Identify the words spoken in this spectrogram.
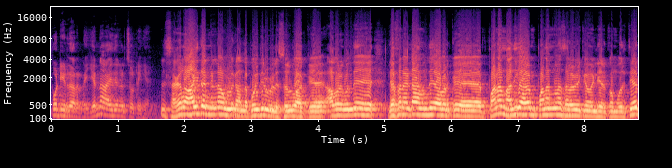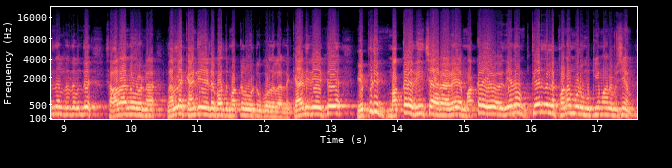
போட்டிடுறாரு என்ன ஆயுதங்கள் சொல்றீங்க? சகல ஆயுதங்கள்லாம் உங்களுக்கு அந்த பகுதியில் உள்ள செல்வாக்கு. அவர் வந்து டெஃபினட்டாக வந்து அவருக்கு பணம் அதிகாரம் பணம்லாம் செலவழிக்க வேண்டியிருக்கும். ஒரு தேர்தல்ன்றது வந்து சாதாரண ஒரு ந- நல்ல கேண்டிடேட்டை பார்த்து மக்கள் ஓட்டு போகிறதில்ல அந்த கேண்டிடேட்டு எப்படி மக்களை ரீச் ஆகிறாரு மக்களை ஏன்னா தேர்தலில் பணம் ஒரு முக்கியமான விஷயம்.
